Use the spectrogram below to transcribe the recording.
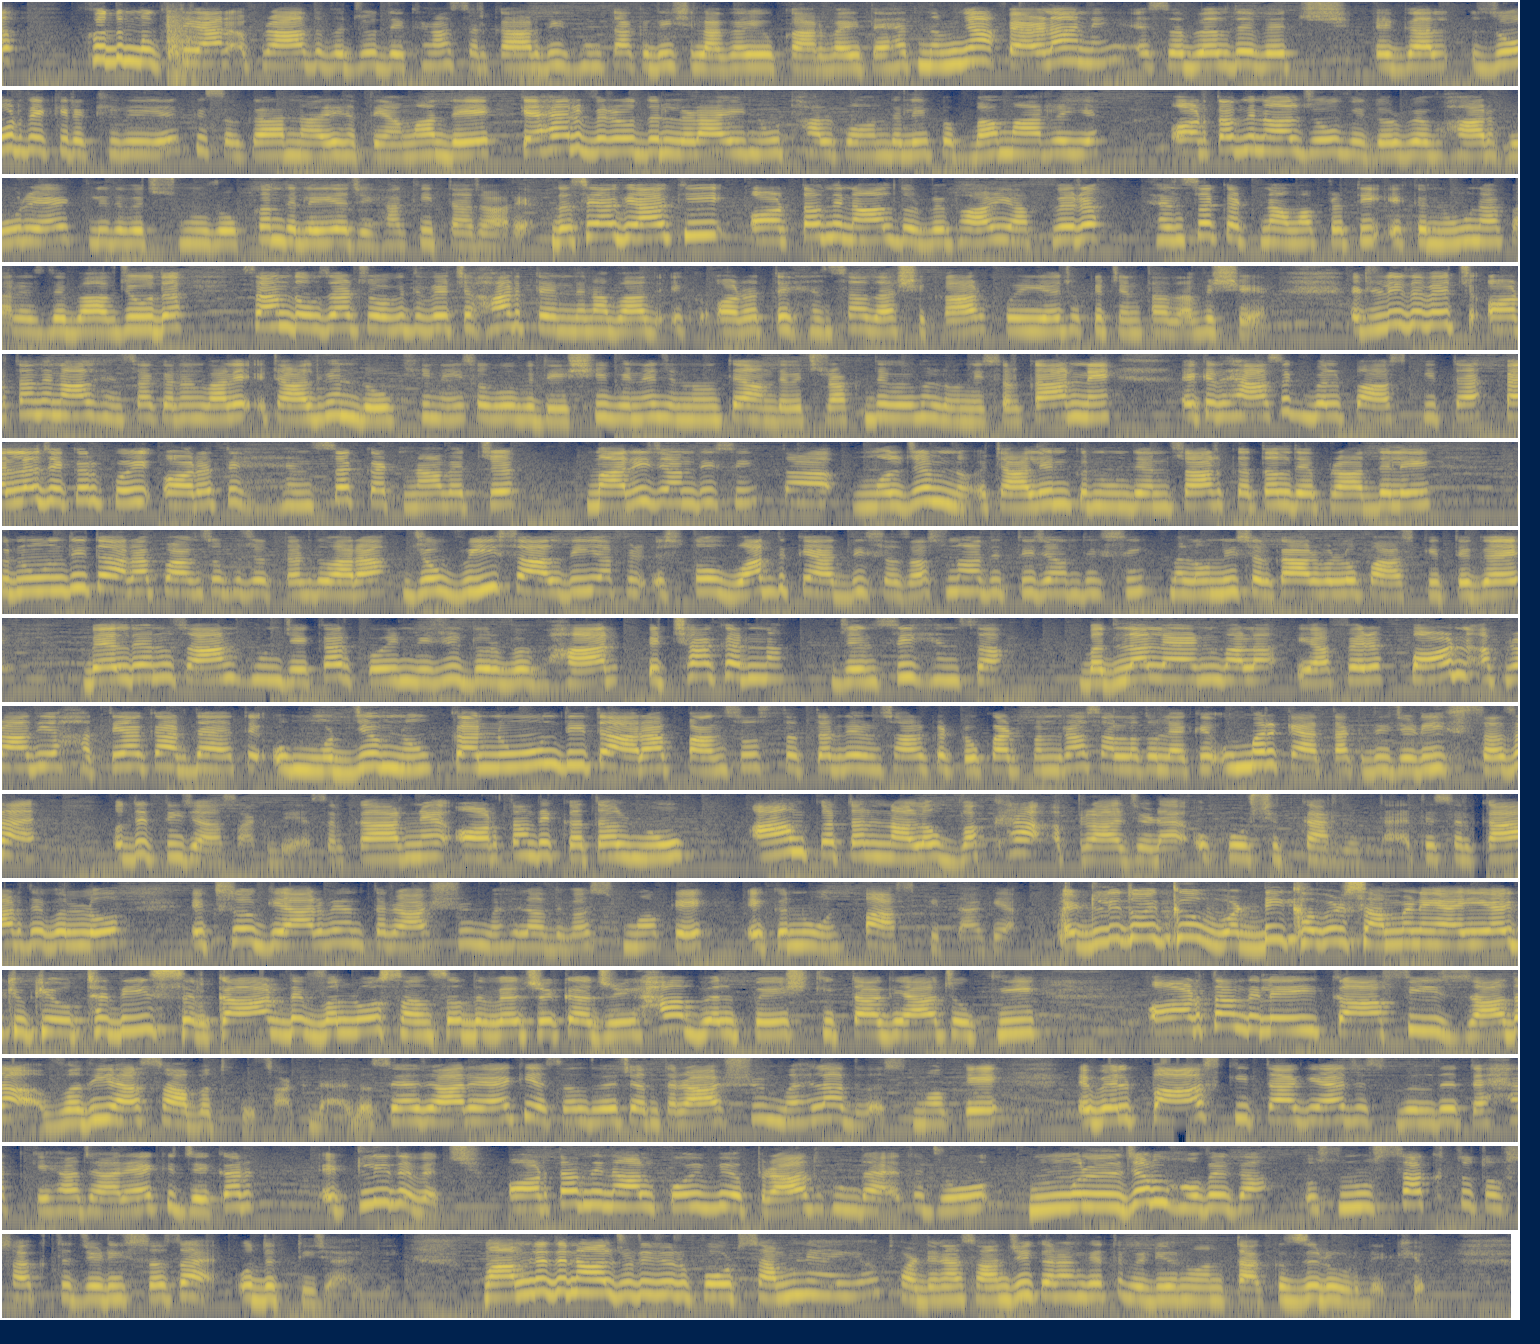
ਖੁਦ ਮੁਖਤਿਆਰ ਅਪਰਾਧ ਵਜੋਂ ਦੇਖਣਾ ਸਰਕਾਰ ਦੀ ਹੁਣ ਤੱਕ ਦੀ ਸ਼ਲਾਘਾਯੋਗ ਕਾਰਵਾਈ ਤਹਿਤ ਨਵੀਆਂ ਪਹਿਲਾਂ ਨੇ। ਇਸ ਬਿੱਲ ਦੇ ਵਿੱਚ ਇਹ ਗੱਲ ਜ਼ੋਰ ਦੇ ਕੇ ਰੱਖੀ ਗਈ ਹੈ ਕਿ ਸਰਕਾਰ ਨਾਰੀ ਹੱਤਿਆਵਾਂ ਦੇ ਕਹਿਰ ਵਿਰੁੱਧ ਲੜਾਈ ਨੂੰ ਠੱਲ ਪਾਉਣ ਦੇ ਲਈ ਪੱਬਾਂ ਮਾਰ ਰਹੀ ਹੈ। ਔਰਤਾਂ ਦੇ ਨਾਲ ਜੋ ਵੀ ਦੁਰਵਿਵਹਾਰ ਹੋ ਰਿਹਾ ਹੈ, ਇਟਲੀ ਦੇ ਵਿੱਚ ਉਸ ਨੂੰ ਰੋਕਣ ਦੇ ਲਈ ਅਜਿਹਾ ਕੀਤਾ ਜਾ ਰਿਹਾ ਦੱਸਿਆ ਗਿਆ ਕਿ ਔਰਤਾਂ ਦੇ ਨਾਲ ਦੁਰਵਿਵਹਾਰ ਜਾਂ ਫਿਰ ਹਿੰਸਕ ਘਟਨਾਵਾਂ ਪ੍ਰਤੀ ਇੱਕ ਕਾਨੂੰਨ ਹੈ, ਪਰ ਇਸ ਦੇ ਬਾਵਜੂਦ ਸਨ 2024 ਦੇ ਵਿੱਚ ਹਰ 3 ਦਿਨਾਂ ਬਾਅਦ ਇੱਕ ਔਰਤ ਤੇ ਹਿੰਸਾ ਦਾ ਸ਼ਿਕਾਰ ਹੋਈ ਹੈ, ਜੋ ਕਿ ਚਿੰਤਾ ਦਾ ਵਿਸ਼ੇ ਹੈ। ਇਟਲੀ ਦੇ ਵਿੱਚ ਔਰਤਾਂ ਦੇ ਨਾਲ ਹਿੰਸਾ ਕਰਨ ਵਾਲੇ ਇਟਾਲੀਅਨ ਲੋਕ ਹੀ ਨਹੀਂ, ਸਗੋਂ ਵਿਦੇਸ਼ੀ ਵੀ ਨੇ, ਜਿਨ੍ਹਾਂ ਨੂੰ ਧਿਆਨ ਦੇ ਵਿੱਚ ਰੱਖਦੇ ਹੋਏ ਮਲੋਨੀ ਸਰਕਾਰ ਨੇ ਇੱਕ ਇਤਿਹਾਸਕ ਬਿੱਲ ਪਾਸ ਕੀਤਾ ਹੈ। ਪਹਿਲਾਂ ਜੇਕਰ ਕੋਈ ਔਰਤ ਹਿੰਸਕ ਘਟਨਾ ਵਿੱਚ ਮਾਰੀ ਜਾਂਦੀ ਸੀ, ਤਾਂ ਮੁਲਜ਼ਮ ਨੂੰ ਇਟਾਲੀਅਨ ਕਾਨੂੰਨ ਦੇ ਅਨੁਸਾਰ ਕਤਲ ਦੇ ਅਪਰਾਧ ਦੇ ਲਈ ਕਾਨੂੰਨ ਦੀ ਧਾਰਾ 575 ਦੁਆਰਾ ਜੋ 20 ਸਾਲ ਦੀ ਜਾਂ ਫਿਰ ਇਸ ਤੋਂ ਵੱਧ ਕੈਦ ਦੀ ਸਜ਼ਾ ਸੁਣਾ ਦਿੱਤੀ ਜਾਂਦੀ ਸੀ, ਮਲੋਨੀ ਸਰਕਾਰ ਵੱਲੋਂ ਪਾਸ ਕੀਤੇ ਗਏ ਬਿੱਲ ਦੇ ਅਨੁਸਾਰ ਹੁਣ ਜੇਕਰ ਕੋਈ ਨਿੱਜੀ ਦੁਰਵਿਵਹਾਰ ਪਿੱਛਾ ਕਰਨਾ ਜਿੰਸੀ ਹਿੰਸਾ, ਬਦਲਾ ਲੈਣ ਵਾਲਾ ਜਾਂ ਫਿਰ ਪੌਣ ਅਪਰਾਧ ਜਾਂ ਹੱਤਿਆ ਕਰਦਾ ਹੈ, ਤੇ ਉਹ ਮੁਲਜ਼ਮ ਨੂੰ ਕਾਨੂੰਨ ਦੀ ਧਾਰਾ 577 ਦੇ ਅਨੁਸਾਰ ਘੱਟੋ ਘੱਟ 15 ਸਾਲਾਂ ਤੋਂ ਲੈ ਕੇ ਉਮਰ ਕੈਦ ਤੱਕ ਦੀ ਜਿਹੜੀ ਸਜ਼ਾ ਹੈ ਉਹ ਦਿੱਤੀ ਜਾ ਸਕਦੀ ਹੈ। ਸਰਕਾਰ ਨੇ ਔਰਤਾਂ ਦੇ ਕਤਲ ਨੂੰ ਆਮ ਕਤਲ ਨਾਲੋਂ ਵੱਖਰਾ ਅਪਰਾਧ ਜਿਹੜਾ ਉਹ ਘੋਸ਼ਿਤ ਕਰ ਦਿੱਤਾ ਹੈ ਤੇ ਸਰਕਾਰ ਦੇ ਵੱਲੋਂ 111ਵੇਂ ਅੰਤਰਰਾਸ਼ਟਰੀ ਮਹਿਲਾ ਦਿਵਸ ਮੌਕੇ ਇੱਕ ਕਾਨੂੰਨ ਪਾਸ ਕੀਤਾ ਗਿਆ। ਇਟਲੀ ਤੋਂ ਇੱਕ ਵੱਡੀ ਖਬਰ ਸਾਹਮਣੇ ਆਈ ਹੈ ਕਿਉਂਕਿ ਉੱਥੇ ਦੀ ਸਰਕਾਰ ਦੇ ਵੱਲੋਂ ਸੰਸਦ ਦੇ ਵਿੱਚ ਇੱਕ ਅਜਿਹਾ ਬਿੱਲ ਪੇਸ਼ ਕੀਤਾ ਗਿਆ ਜੋ ਕਿ ਔਰਤਾਂ ਦੇ ਲਈ ਕਾਫੀ ਜ਼ਿਆਦਾ ਵਧੀਆ ਸਾਬਤ ਹੋ ਸਕਦਾ ਹੈ। ਦੱਸਿਆ ਜਾ ਰਿਹਾ ਹੈ ਕਿ ਅਸਲ ਦੇ ਵਿੱਚ ਅੰਤਰਰਾਸ਼ਟਰੀ ਮਹਿਲਾ ਦਿਵਸ ਮੌਕੇ ਇਹ ਬਿੱਲ ਪਾਸ ਕੀਤਾ ਗਿਆ ਜਿਸ ਬਿੱਲ ਦੇ ਤਹਿਤ ਕਿਹਾ ਜਾ ਰਿਹਾ ਹੈ ਕਿ ਜੇਕਰ ਇਟਲੀ ਦੇ ਵਿੱਚ ਔਰਤਾਂ ਦੇ ਨਾਲ ਕੋਈ ਵੀ ਅਪਰਾਧ ਹੁੰਦਾ ਹੈ, ਤਾਂ ਜੋ ਮੁਲਜ਼ਮ ਹੋਵੇਗਾ ਉਸ ਨੂੰ ਸਖਤ ਤੋਂ ਸਖਤ ਜਿਹੜੀ ਸਜ਼ਾ ਹੈ, ਉਹ ਦਿੱਤੀ ਜਾਏਗੀ। ਮਾਮਲੇ ਦੇ ਨਾਲ ਜੁੜੀ ਜੋ ਰਿਪੋਰਟ ਸਾਹਮਣੇ ਆਈ ਹੈ ਤੁਹਾਡੇ ਨਾਲ ਸਾਂਝੀ ਕਰਾਂਗੇ ਤੇ ਵੀਡੀਓ ਨੂੰ ਅੰਤ ਤੱਕ ਜ਼ਰੂਰ ਦੇਖਿਓ।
